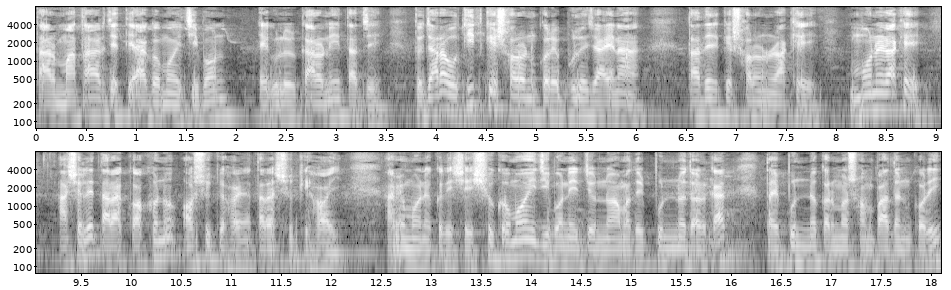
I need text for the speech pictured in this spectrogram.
তার মাতার যে ত্যাগময় জীবন, এগুলোর কারণেই তার যে, তো যারা অতীতকে স্মরণ করে ভুলে যায় না, তাদেরকে স্মরণ রাখে, মনে রাখে আসলে তারা কখনো অসুখী হয় না, তারা সুখী হয়। আমি মনে করি সেই সুখময় জীবনের জন্য আমাদের পুণ্য দরকার, তাই পুণ্যকর্ম সম্পাদন করি।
